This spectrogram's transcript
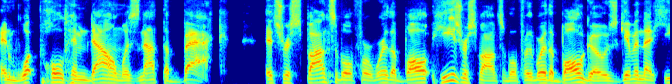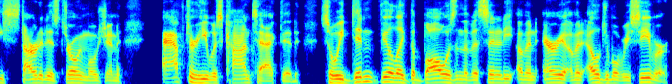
and what pulled him down was not the back. It's responsible for where the ball he's responsible for where the ball goes given that he started his throwing motion after he was contacted. So he didn't feel like the ball was in the vicinity of an area of an eligible receiver.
